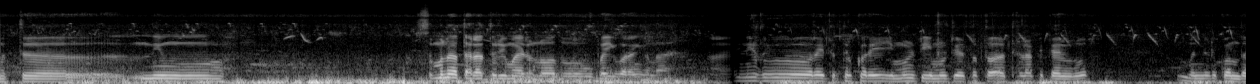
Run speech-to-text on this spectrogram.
ಮತ್ತು, ನೀವು ಸುಮ್ಮನೆ ತರಾತುರಿ ಮಾಡಿರಲು ಅದು ಉಪಯೋಗ ಬರೋಂಗಿಲ್ಲ. ಇದು ರೈತ ತಿಳ್ಕೊರಿ ಇಮ್ಯುನಿಟಿ ಇಮ್ಯುನಿಟಿ ಇರ್ತದೆ ಅಂತ ಹೇಳಕ್ಕೆ ಇವರು. ಮನೆ ಹಿಡ್ಕೊಂಡು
